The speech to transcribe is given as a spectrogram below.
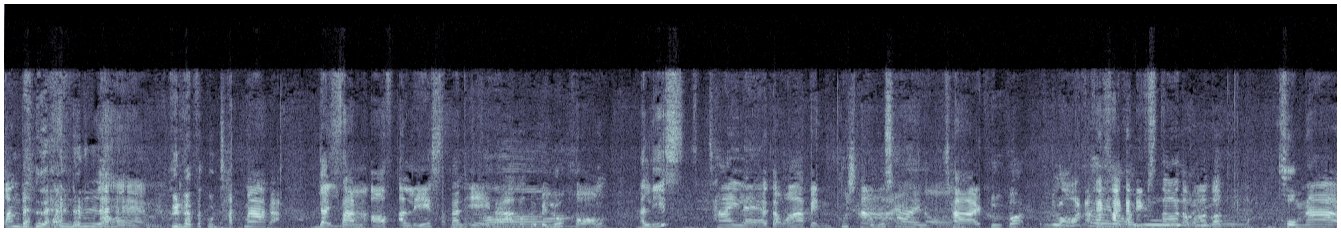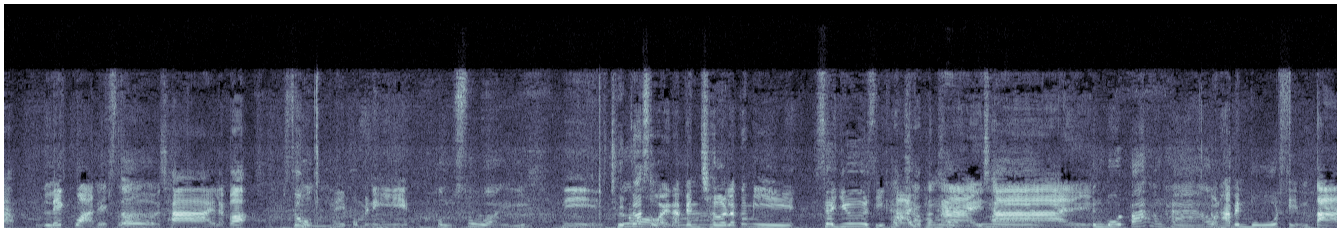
Wonderland นั่นแหละคือนามสกุลชัดมากอะ ใหญ่มาก Son of Alice นั่นเองนะ อ๋อ ก็คือเป็นลูกของอลิสใช่แล้วแต่ว่าเป็นผู้ชายเป็นผู้ชายเนอะใช่คือก็หล่อนะคล้ายๆกับหล่ออยู่เด็กสเตอร์แต่ว่าก็หล่ออยู่โครงหน้า เล็กกว่าเด็กสเตอร์ใช่ แล้วก็ทรงผม นี่ผมเป็นอย่างนี้ ผมสวย นี่ชุดก็สวยนะหล่อมาก เป็นเชิ้ตแล้วก็มีเสื้อยืดสีขาวอยู่ข้างในใช่เป็นบูทป้ารองเท้ารองเท้าเป็นบูทสีน้ำตา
